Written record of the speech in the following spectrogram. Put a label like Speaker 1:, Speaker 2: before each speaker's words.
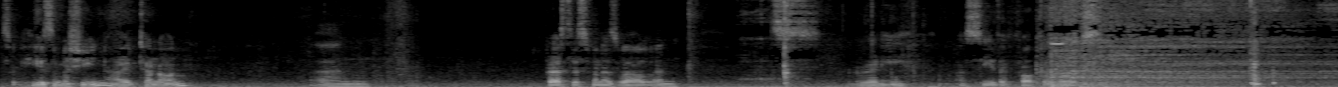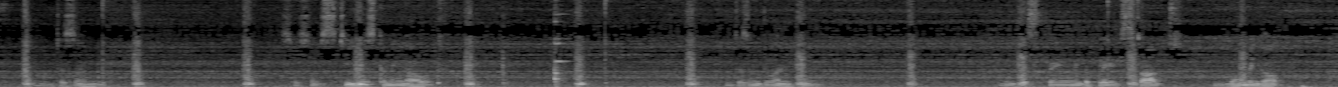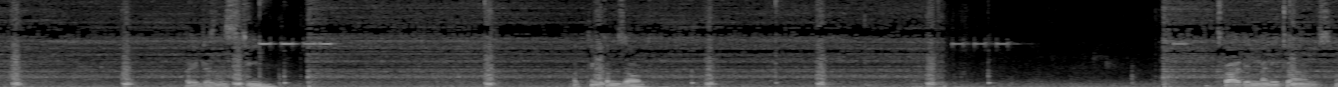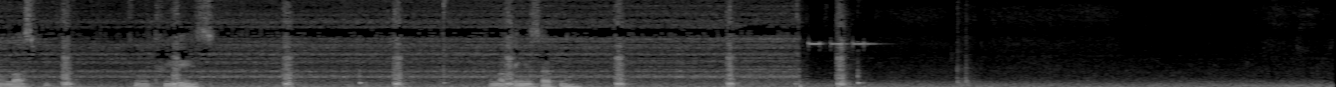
Speaker 1: So here's the machine. I turn on and press this one as well and it's ready. I see if the proper works. It doesn't. So some steam is coming out. It doesn't do anything. And this thing, the plate starts warming up, but it doesn't steam. Nothing comes out. tried it many times in the last two three days nothing is happening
